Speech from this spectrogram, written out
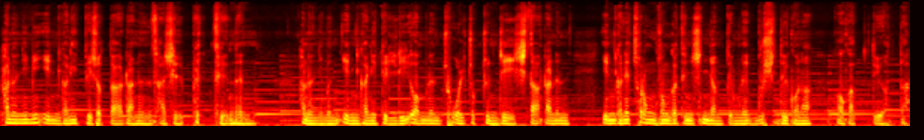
하느님이 인간이 되셨다라는 사실 팩트는 하느님은 인간이 될 리 없는 초월적 존재이시다라는 인간의 철옹성 같은 신념 때문에 무시되거나 억압되었다.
